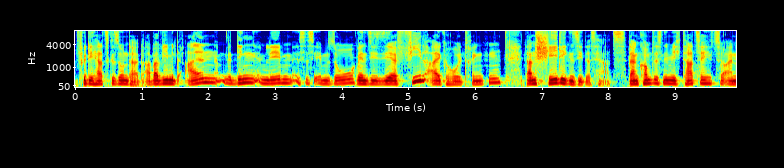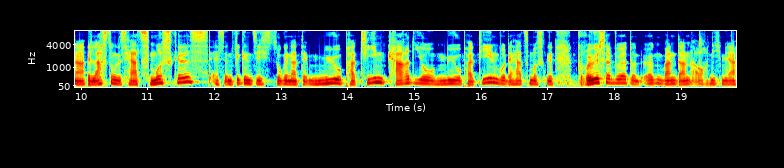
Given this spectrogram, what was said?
für die Herzgesundheit. Aber wie mit allen Dingen im Leben ist es eben so, wenn Sie sehr viel Alkohol trinken, dann schädigen Sie das Herz. Dann kommt es nämlich tatsächlich zu einer Belastung des Herzmuskels. Es entwickeln sich sogenannte Myopathien, Kardiomyopathien, wo der Herzmuskel größer wird und irgendwann dann auch nicht mehr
